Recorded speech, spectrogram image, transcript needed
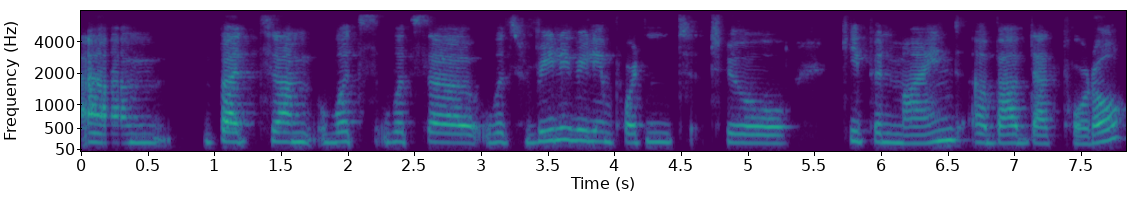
Um, but um, what's what's uh, what's really really important to keep in mind about that portal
